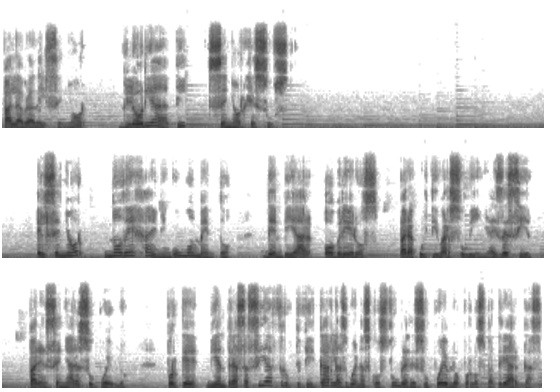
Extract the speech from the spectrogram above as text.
Palabra del Señor Gloria a ti, Señor Jesús. El Señor no deja en ningún momento de enviar obreros para cultivar su viña, es decir, para enseñar a su pueblo, porque mientras hacía fructificar las buenas costumbres de su pueblo por los patriarcas,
